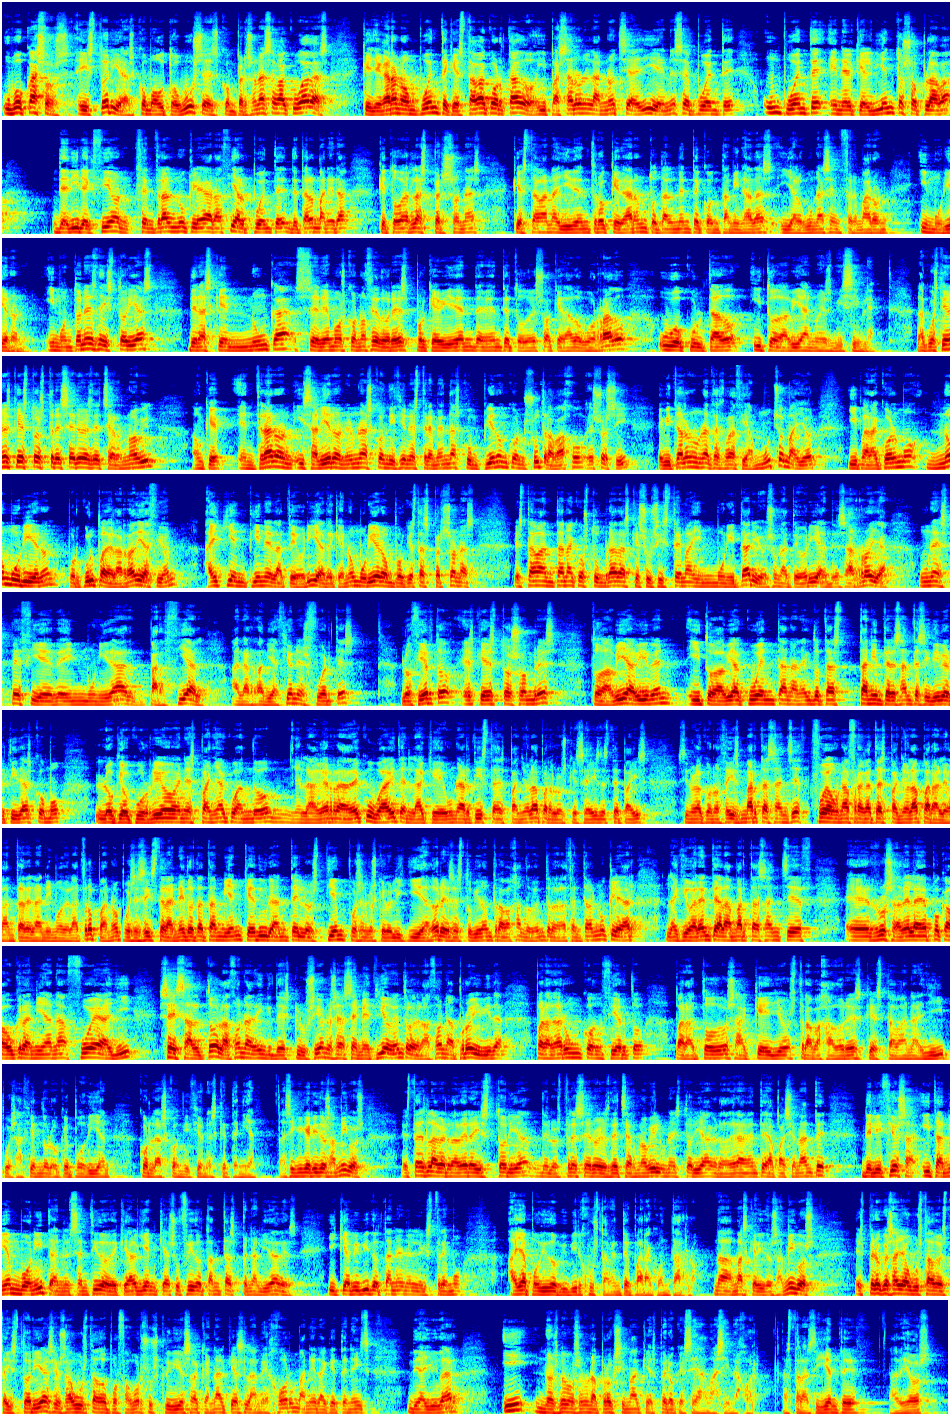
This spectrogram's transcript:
Hubo casos e historias como autobuses con personas evacuadas que llegaron a un puente que estaba cortado y pasaron la noche allí en ese puente, un puente en el que el viento soplaba de dirección central nuclear hacia el puente de tal manera que todas las personas que estaban allí dentro quedaron totalmente contaminadas y algunas enfermaron y murieron. Y montones de historias de las que nunca seremos conocedores porque evidentemente todo eso ha quedado borrado u ocultado y todavía no es visible. La cuestión es que estos tres héroes de Chernóbil, aunque entraron y salieron en unas condiciones tremendas, cumplieron con su trabajo, eso sí, evitaron una desgracia mucho mayor y para colmo no murieron por culpa de la radiación. Hay quien tiene la teoría de que no murieron porque estas personas estaban tan acostumbradas que su sistema inmunitario, es una teoría, desarrolla una especie de inmunidad parcial a las radiaciones fuertes. Lo cierto es que estos hombres todavía viven y todavía cuentan anécdotas tan interesantes y divertidas como lo que ocurrió en España cuando en la guerra de Kuwait, en la que una artista española, para los que seáis de este país, si no la conocéis, Marta Sánchez, fue a una fragata española para levantar el ánimo de la tropa, ¿no? Pues existe la anécdota también que durante los tiempos en los que los liquidadores estuvieron trabajando dentro de la central nuclear, la equivalente a la Marta Sánchez eh, rusa de la época ucraniana fue allí, se saltó la zona de, de exclusión, o sea, se metió dentro de la zona prohibida para dar un concierto para todos aquellos trabajadores que estaban allí, pues haciendo lo que podían con las condiciones que tenían. Así que, queridos amigos, esta es la verdadera historia de los tres héroes de Chernóbil, una historia verdaderamente apasionante, deliciosa y también bonita en el sentido de que alguien que ha sufrido tantas penalidades y que ha vivido tan en el extremo haya podido vivir justamente para contarlo. Nada más, queridos amigos. Espero que os haya gustado esta historia. Si os ha gustado, por favor, suscribíos al canal, que es la mejor manera que tenéis de ayudar. Y nos vemos en una próxima que espero que sea más y mejor. Hasta la siguiente. Adiós.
